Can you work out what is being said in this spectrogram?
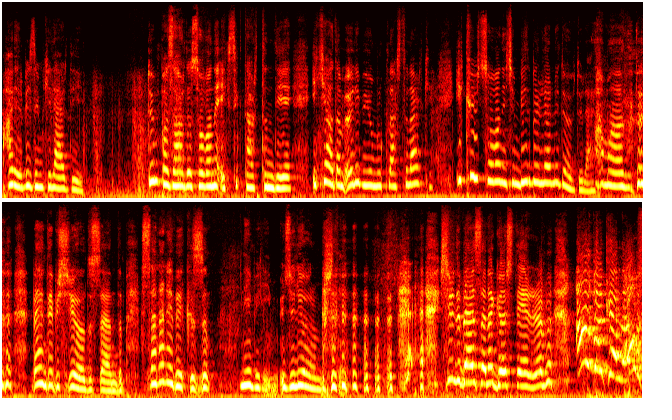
Hayır bizimkiler değil. Dün pazarda sovanı eksik tarttın diye iki adam öyle bir yumruklaştılar ki iki üç sovan için birbirlerini dövdüler. Aman ben de bir şey oldu sandım. Sana ne be kızım? Ne bileyim üzülüyorum işte. Şimdi ben sana gösteririm. Al bakalım.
